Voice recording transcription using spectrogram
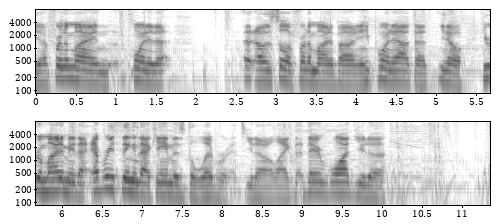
Yeah, a friend of mine pointed out, I was telling a friend of mine about it, and he pointed out that, you know, he reminded me that everything in that game is deliberate, you know, like they want you to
